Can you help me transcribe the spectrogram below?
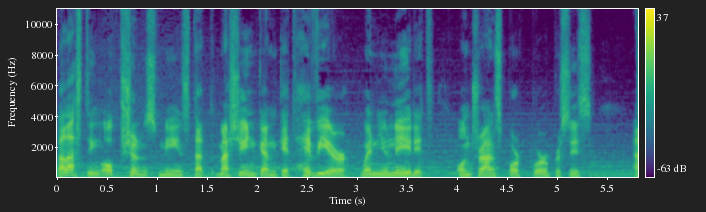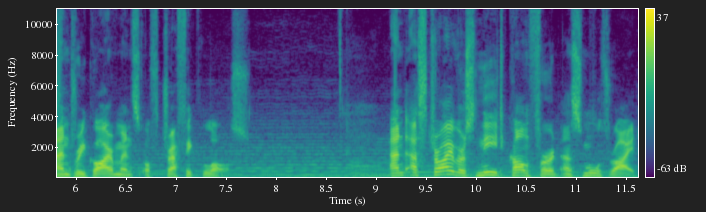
ballasting options means that the machine can get heavier when you need it on transport purposes and requirements of traffic laws. And as drivers need comfort and smooth ride,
